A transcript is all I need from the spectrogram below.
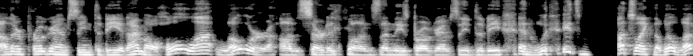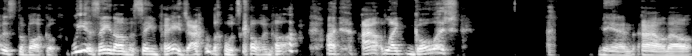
other programs seem to be and i'm a whole lot lower on certain ones than these programs seem to be and it's much like the will levis debacle. We just ain't on the same page. I don't know what's going on. I i like Golesh man i don't know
